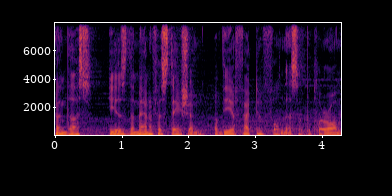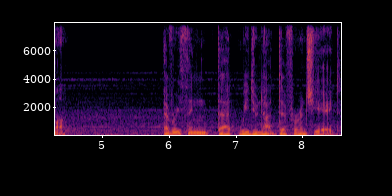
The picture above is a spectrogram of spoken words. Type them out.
and thus he is the manifestation of the effective fullness of the pleroma. Everything that we do not differentiate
